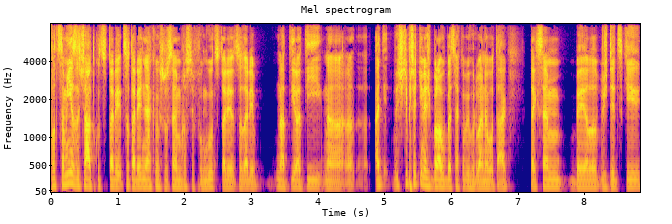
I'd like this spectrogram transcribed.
od samého začátku, co tady, co tady nějakým způsobem prostě funguje, co tady, co tady na týhletý, na, na, a ještě předtím, než byla vůbec jakoby hudba nebo tak, tak jsem byl vždycky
